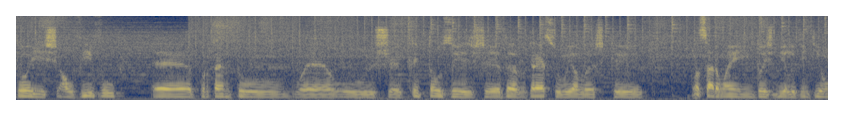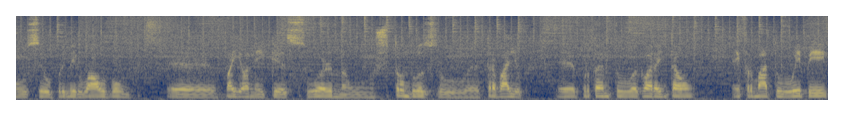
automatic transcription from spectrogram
dois ao vivo. Portanto, os Cryptosis de regresso, eles que lançaram em 2021 o seu primeiro álbum Bionic Swarm, um estrondoso trabalho. Portanto, agora então em formato EP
